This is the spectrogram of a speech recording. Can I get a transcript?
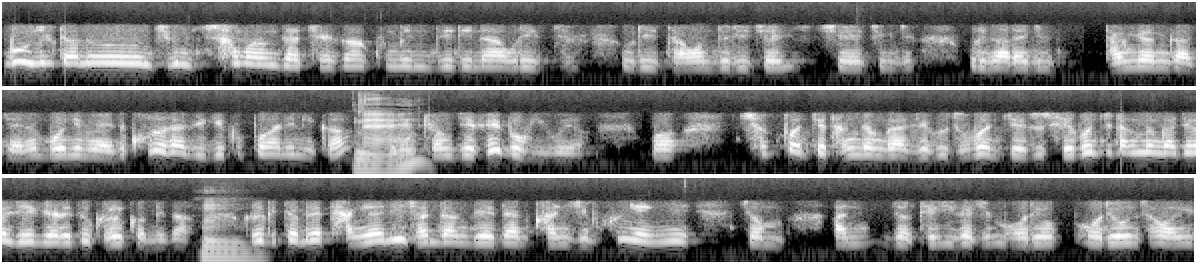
뭐 일단은 지금 상황 자체가 국민들이나 우리 우리 당원들이 제, 제 지금 우리나라의 지금 당면 과제는 뭐니 뭐니 해도 코로나 위기 극복 아닙니까? 네. 그리고 경제 회복이고요. 뭐 첫 번째 당면 과제고 두 번째도 세 번째 당면 과제를 얘기하려도 그럴 겁니다. 음. 그렇기 때문에 당연히 전당대회에 대한 관심, 흥행이 좀 안, 저 되기가 지금 어려 어려운 상황이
